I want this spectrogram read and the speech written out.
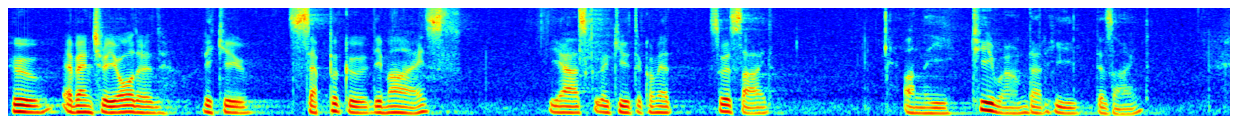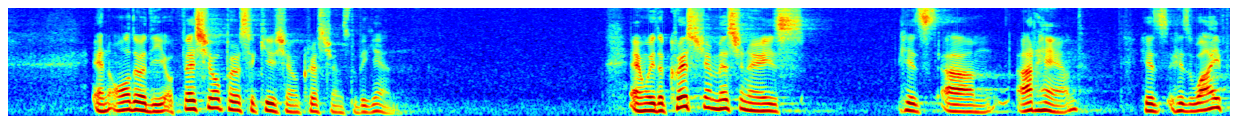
who eventually ordered Rikyū's seppuku demise. He asked Rikyū to commit suicide on the tea room that he designed and ordered the official persecution of Christians to begin. And with the Christian missionaries his, um, at hand, his, his wife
